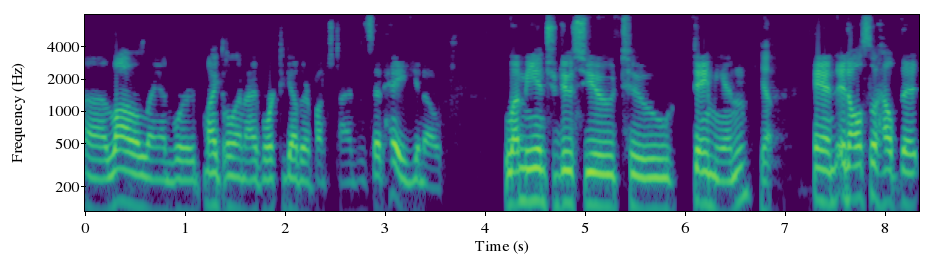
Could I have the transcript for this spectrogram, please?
uh, La La Land, where Michael and I have worked together a bunch of times and said, hey, you know, let me introduce you to Damien. Yep. and it also helped that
